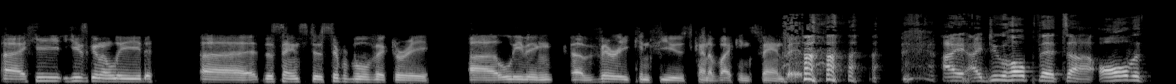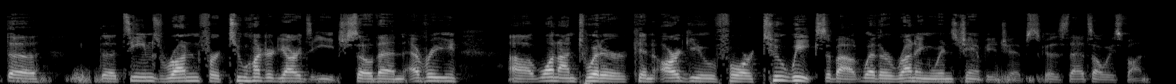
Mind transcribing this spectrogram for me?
Uh, he he's going to lead uh, the Saints to Super Bowl victory, uh, leaving a very confused kind of Vikings fan base. I, I do hope that uh, all the, the the teams run for 200 yards each. So then every uh, one on Twitter can argue for two weeks about whether running wins championships because that's always fun.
